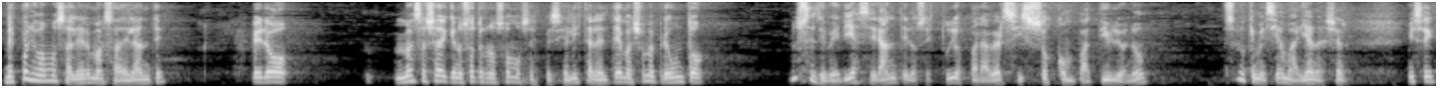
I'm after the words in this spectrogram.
Después lo vamos a leer más adelante, pero más allá de que nosotros no somos especialistas en el tema, yo me pregunto, ¿no se debería hacer antes los estudios para ver si sos compatible o no? Eso es lo que me decía Mariana ayer. Me dice,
